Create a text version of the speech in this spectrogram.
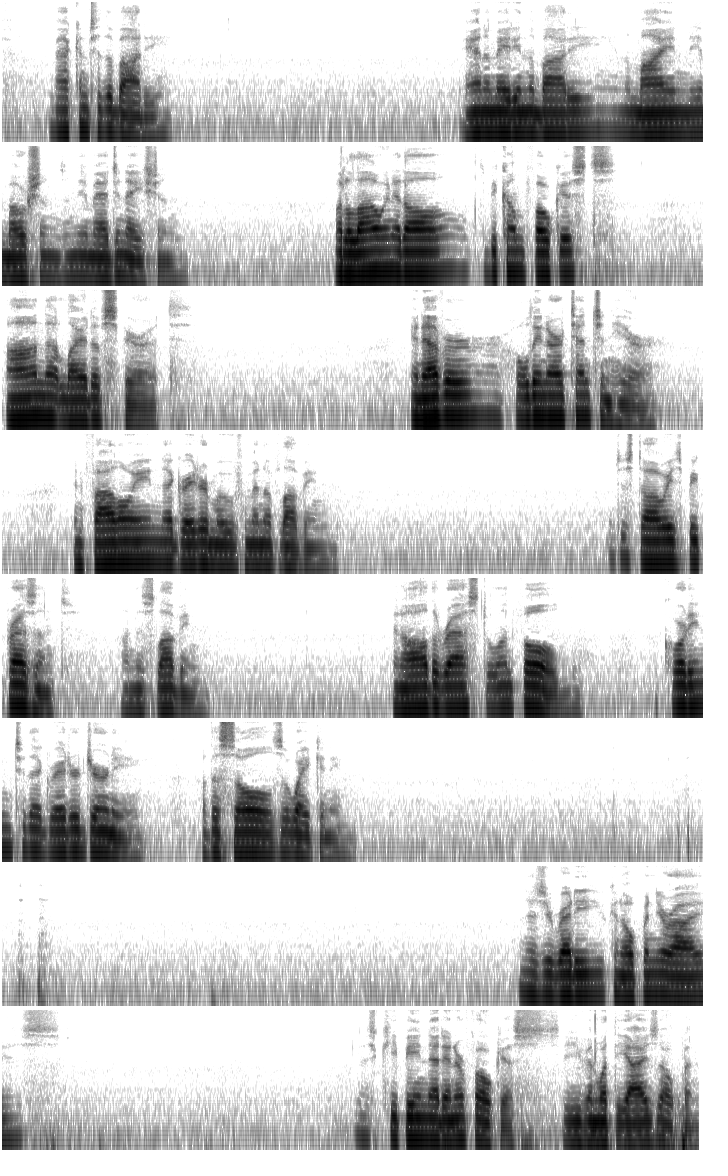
back into the body, animating the body and the mind, the emotions, and the imagination, but allowing it all to become focused on that light of spirit. And ever holding our attention here and following that greater movement of loving. Just always be present on this loving. And all the rest will unfold according to that greater journey of the soul's awakening. And as you're ready, you can open your eyes. Just keeping that inner focus, even with the eyes open.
